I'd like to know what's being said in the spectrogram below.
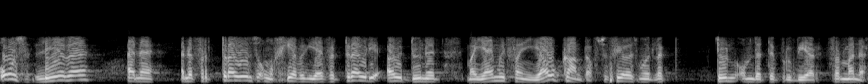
ons lewe in 'n in 'n vertrouensomgewing. Jy vertrou die ou doen dit, maar jy moet van jou kant af soveel as moontlik doen om dit te probeer verminder.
